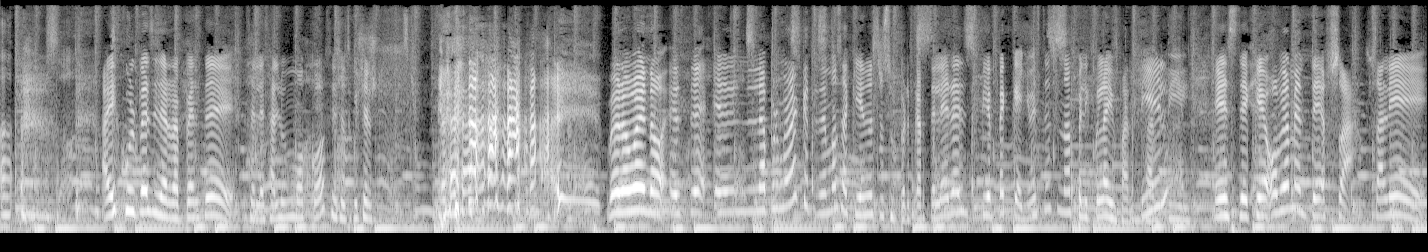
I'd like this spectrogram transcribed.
ah, Ahí disculpe si de repente se le sale un moco, si se escucha el... Pero bueno, este, el- la primera que tenemos aquí en nuestra super cartelera es Pie Pequeño. Esta es una película infantil, infantil. este que obviamente, o sea, sale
